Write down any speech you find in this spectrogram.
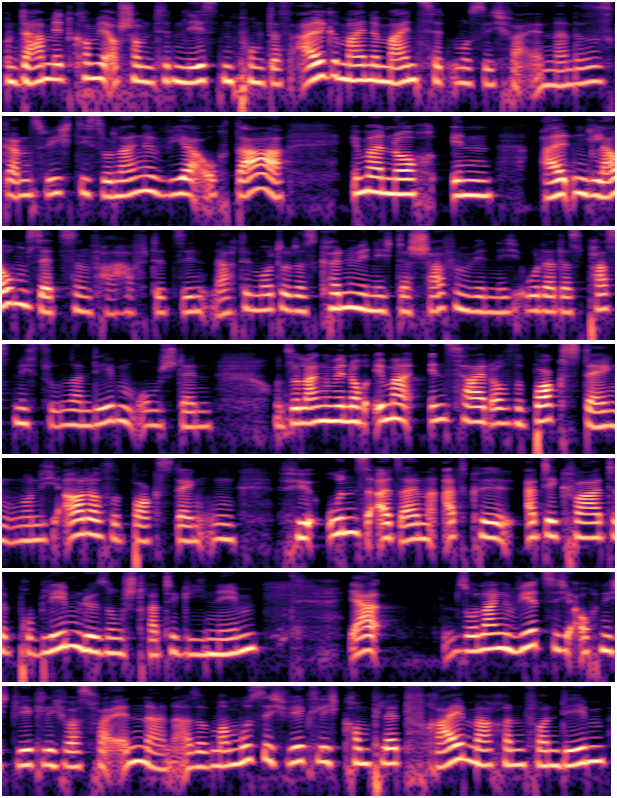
Und damit kommen wir auch schon mit dem nächsten Punkt. Das allgemeine Mindset muss sich verändern. Das ist ganz wichtig, solange wir auch da immer noch in alten Glaubenssätzen verhaftet sind, nach dem Motto, das können wir nicht, das schaffen wir nicht oder das passt nicht zu unseren Lebenumständen. Und solange wir noch immer inside of the box denken und nicht out of the box denken, für uns als eine adäquate Problemlösungsstrategie nehmen, ja, solange wird sich auch nicht wirklich was verändern. Also man muss sich wirklich komplett frei machen von dem,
